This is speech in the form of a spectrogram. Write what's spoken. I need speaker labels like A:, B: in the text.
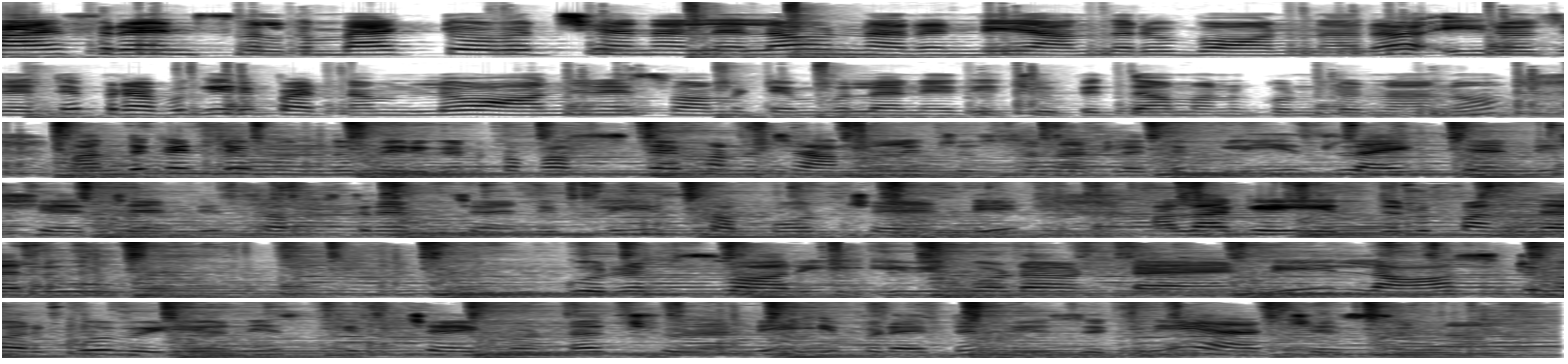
A: Hi friends welcome back to our channel ఎలా ఉన్నారండి? అందరూ బాగున్నారా? ఈరోజు అయితే ప్రభగిరి పట్నంలో ఆంజనేయ స్వామి టెంపుల్ అనేది చూపిద్దాం అనుకుంటున్నాను. అందుకంటే ముందు మీరు కనుక ఫస్ట్ టైం మన ఛానల్ని చూస్తున్నట్లయితే ప్లీజ్ లైక్ చేయండి షేర్ చేయండి సబ్స్క్రైబ్ చేయండి ప్లీజ్ సపోర్ట్ చేయండి. అలాగే ఎద్దుల పందాలు గుర్రం స్వారీ ఇవి కూడా ఉంటాయండి. లాస్ట్ వరకు వీడియోని స్కిప్ చేయకుండా చూడండి. ఇప్పుడైతే మ్యూజిక్ని యాడ్ చేస్తున్నాను.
